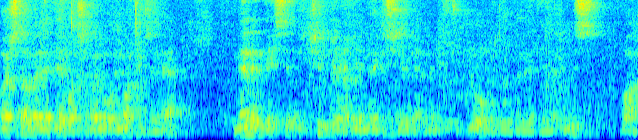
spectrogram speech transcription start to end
Başta belediye başkanı olmak üzere neredeyse bütün belediye meclis üyelerinin tutuklu olduğu belediyelerimiz var.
